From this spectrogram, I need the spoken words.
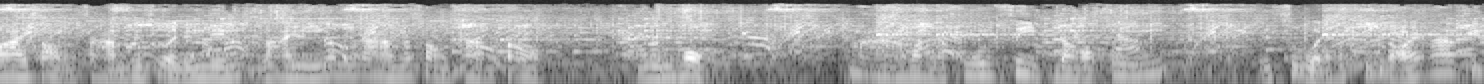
วายสองสามสวยๆเน้นๆลายนี้ก็งามแล้วสองสามต่อคูณหกมาวันละคูณสิบดอกนี้สวยๆครับสี่ร้อยห้าสิบ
